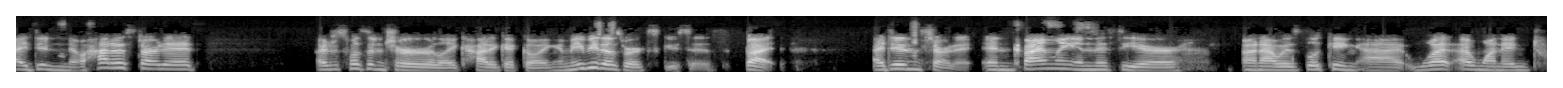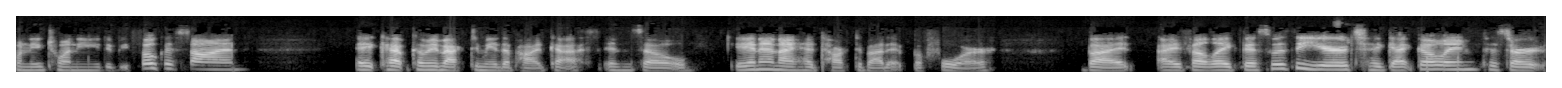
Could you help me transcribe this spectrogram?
I didn't know how to start it. I just wasn't sure like how to get going. And maybe those were excuses, but I didn't start it. And finally, in this year, when I was looking at what I wanted 2020 to be focused on, it kept coming back to me the podcast. And so Anna and I had talked about it before, but I felt like this was the year to get going, to start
